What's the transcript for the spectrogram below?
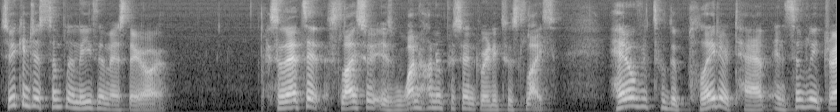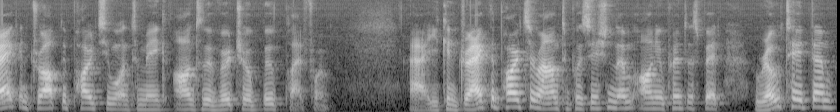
so you can just simply leave them as they are. So that's it, Slic3r is 100% ready to slice. Head over to the Plater tab and simply drag and drop the parts you want to make onto the virtual build platform. Uh, you can drag the parts around to position them on your printer's bed, rotate them,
